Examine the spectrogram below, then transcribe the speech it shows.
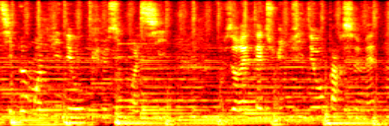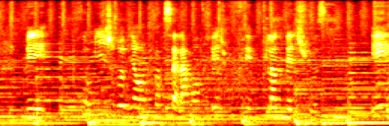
petit peu moins de vidéos que ce mois-ci. Vous aurez peut-être une vidéo par semaine. Mais promis, je reviens en force à la rentrée, je vous fais plein de belles choses. Et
